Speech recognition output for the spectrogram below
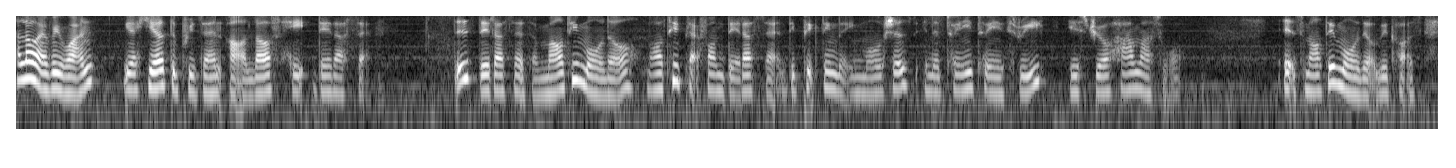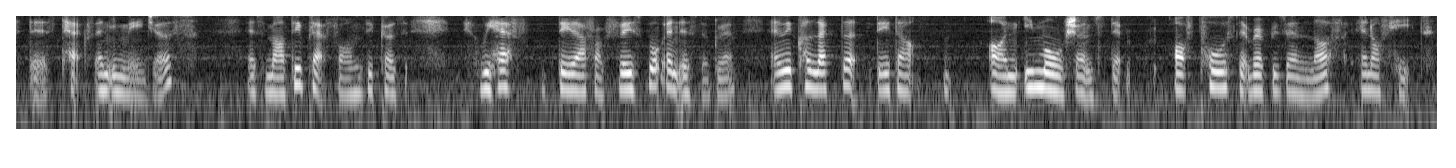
Hello everyone, we are here to present our love-hate dataset. This dataset is a multimodal, multi-platform dataset depicting the emotions in the 2023 Israel-Hamas war. It's multimodal because there's text and images. It's multi-platform because we have data from Facebook and Instagram and we collected data on emotions that of posts that represent love and of hate.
